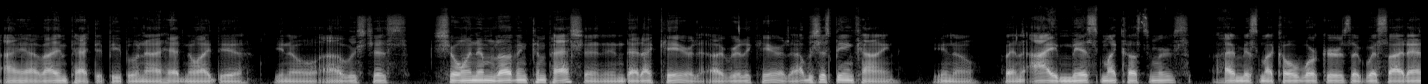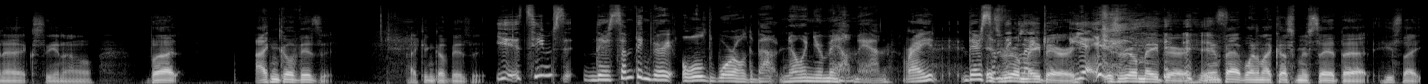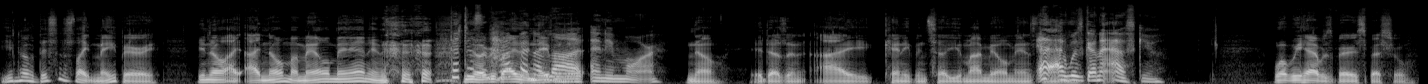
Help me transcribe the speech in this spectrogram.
I have I impacted people and I had no idea. You know, I was just showing them love and compassion and that I cared. I really cared. I was just being kind, you know. And I miss my customers. I miss my coworkers at Westside Annex, you know. But I can go visit. I can go visit. It seems there's something very old world about knowing your mailman, right? There's It's real like, Mayberry. Yeah, It's real Mayberry. In fact, one of my customers said that. He's like, you know, this is like Mayberry. You know, I, I know my mailman and that you know doesn't everybody in happen the a neighborhood. lot anymore. No, it doesn't. I can't even tell you my mailman's name. I I was going to ask you. What we had was very special,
